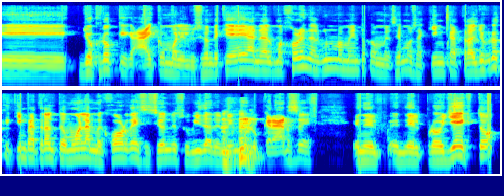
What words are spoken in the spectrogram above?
eh, yo creo que hay como la ilusión de que a lo mejor en algún momento comencemos a Kim Catral. Yo creo que Kim Catral tomó la mejor decisión de su vida de no involucrarse en el, en el proyecto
